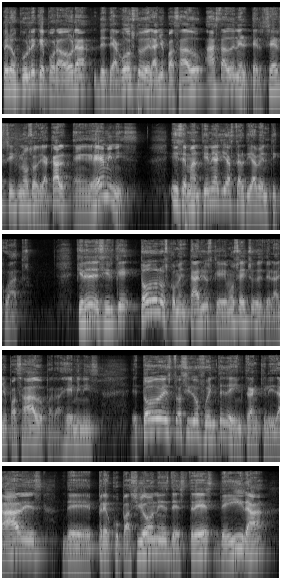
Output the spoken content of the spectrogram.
Pero ocurre que por ahora, desde agosto del año pasado, ha estado en el tercer signo zodiacal, en Géminis, y se mantiene allí hasta el día 24. Quiere decir que todos los comentarios que hemos hecho desde el año pasado para Géminis, eh, todo esto ha sido fuente de intranquilidades, de preocupaciones, de estrés, de ira,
